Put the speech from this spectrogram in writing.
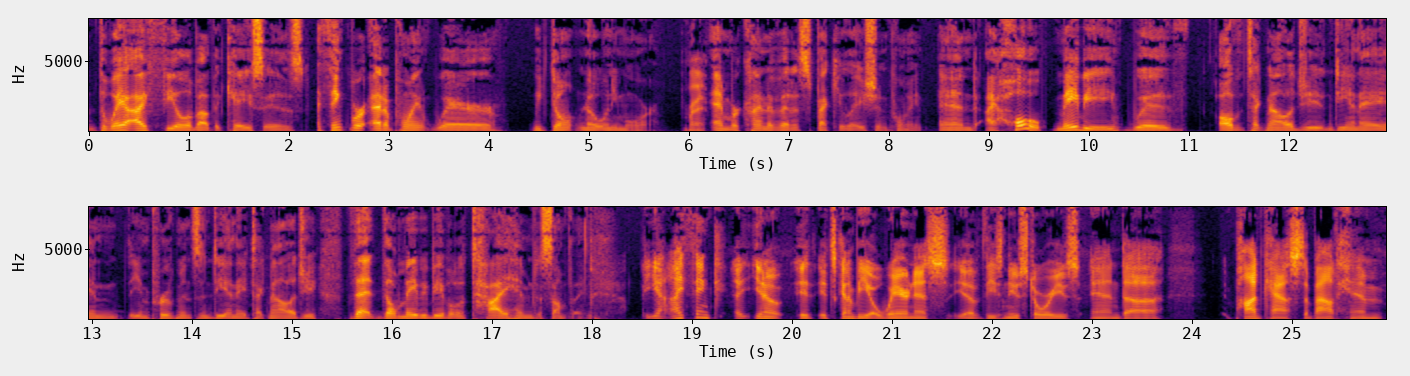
the way I feel about the case is, I think we're at a point where we don't know anymore Right. and we're kind of at a speculation point. And I hope maybe with all the technology and DNA and the improvements in DNA technology that they'll maybe be able to tie him to something. Yeah, I think uh, you know it, it's going to be awareness of these news stories and uh, podcasts about him.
